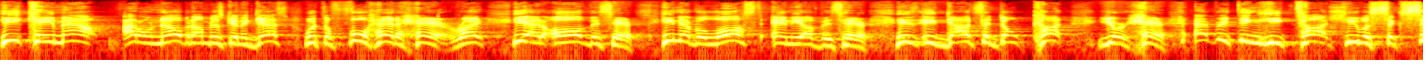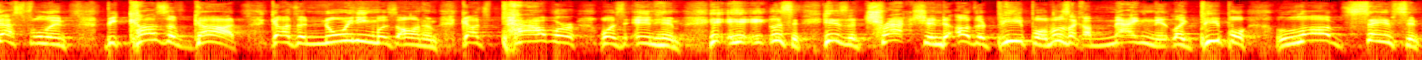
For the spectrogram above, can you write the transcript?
He came out, I don't know, but I'm just gonna guess, with a full head of hair, right? He had all this hair. He never lost any of his hair. His, his, God said, Don't cut your hair. Everything he touched, he was successful in because of God. God's anointing was on him, God's power was in him. He, he, listen, his attraction to other people, it was like a magnet. Like people loved Samson.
